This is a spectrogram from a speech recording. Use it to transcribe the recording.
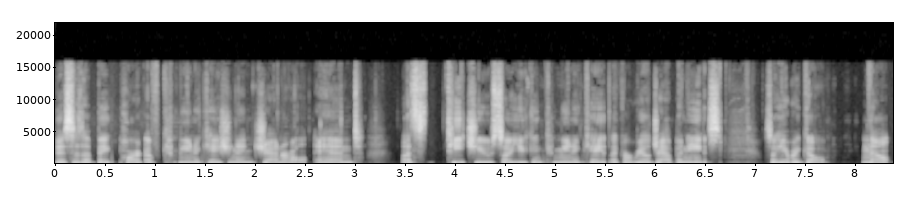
this is a big part of communication in general. And let's teach you so you can communicate like a real Japanese. So, here we go. Now,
